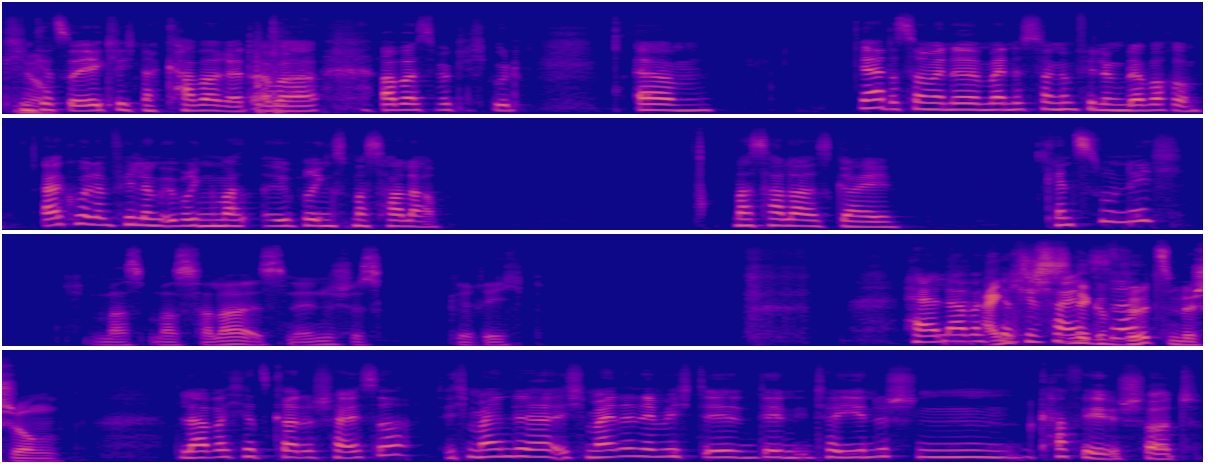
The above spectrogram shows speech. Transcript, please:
Klingt Ja. jetzt so eklig nach Kabarett, aber, aber ist wirklich gut. Ähm, ja, das war meine, meine Songempfehlung der Woche. Alkoholempfehlung übrigens, übrigens Masala. Masala ist geil. Kennst du nicht? Mas Masala ist ein indisches Gericht. Hä, laber ich Eigentlich jetzt ist es eine scheiße? Gewürzmischung. Laber ich jetzt gerade scheiße? Ich meine, ich meine nämlich den, den italienischen Kaffeeshot.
